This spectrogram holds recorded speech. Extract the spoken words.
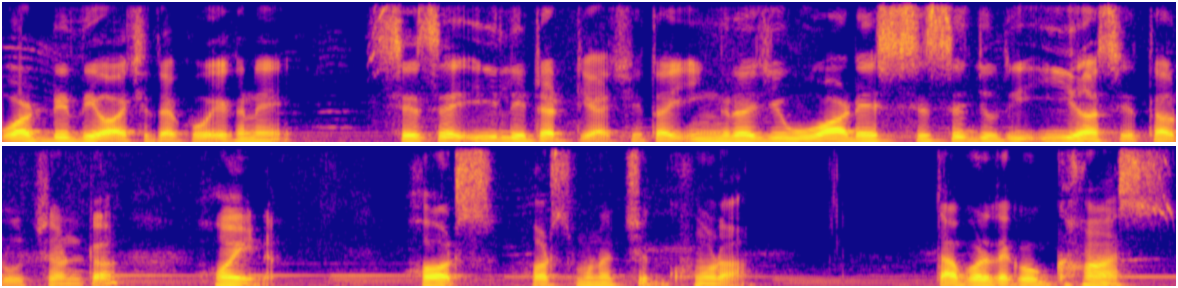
ওয়ার্ডটি দেওয়া আছে, দেখো, এখানে শেষে ই লেটারটি আছে, তাই ইংরাজি ওয়ার্ডের শেষে যদি ই আসে, তার উচ্চারণটা হয় না। হর্স হর্স মানে হচ্ছে ঘোড়া। তারপরে দেখো, ঘাস,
